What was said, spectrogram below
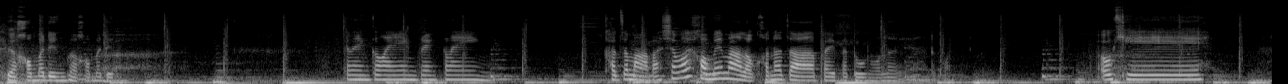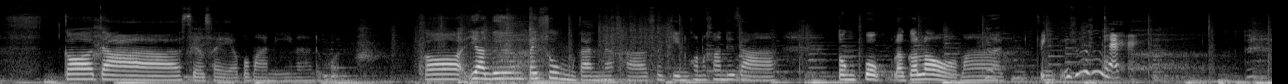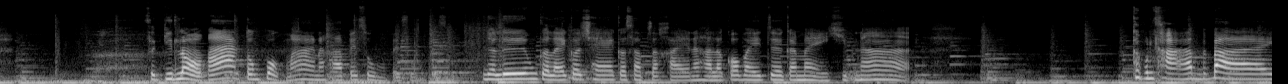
เผื่อเขามาดึงเผื่อเขามาดึงแกล้งแกล้งแกล้งแกล้งเขาจะมาปะฉันว่าเขาไม่มาหรอกเขาน่าจะไปประตูนู้นเลยนะทุกคน โอเค ก็จะเสียวๆประมาณนี้นะทุกคน ก็อย่าลืมไปสุ่มกันนะคะ สกินค่อนข้างที่จะตรงปกแล้วก็หล่อมากจริงสกินหล่อมากตรงปกมากนะคะ ไปสุ่มไปสุ่มไปสุ่มอย่าลืมกดไลค์กดแชร์กด subscribe นะคะ แล้วก็ไว้เจอกันใหม่คลิปหน้า ขอบคุณค่ะ บ๊ายบาย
